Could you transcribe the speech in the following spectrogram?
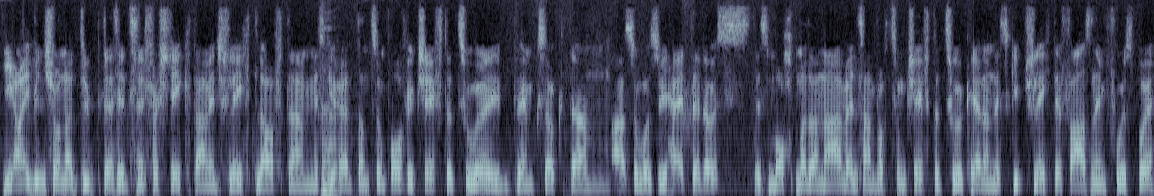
Ja, ich bin schon ein Typ, der es jetzt nicht versteckt, auch wenn es schlecht läuft. Ähm, es ja. gehört dann zum Profigeschäft dazu. Ich habe gesagt, ähm, auch sowas wie heute, das, das macht man dann auch, weil es einfach zum Geschäft dazugehört und es gibt schlechte Phasen im Fußball.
